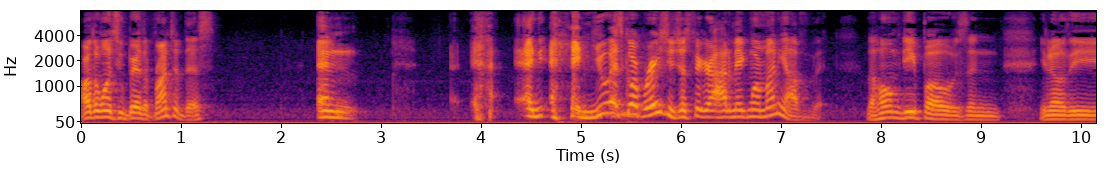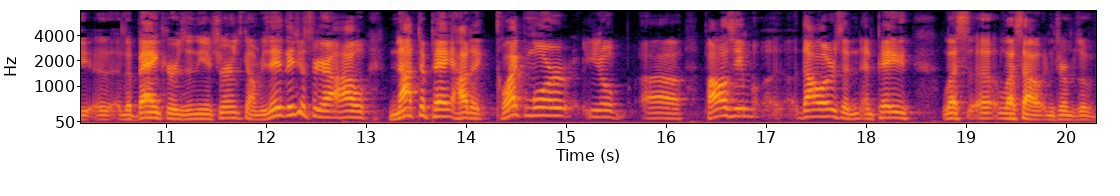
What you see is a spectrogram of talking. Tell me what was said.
are the ones who bear the brunt of this. And and and U.S. corporations just figure out how to make more money off of it. The Home Depots and you know the uh, the bankers and the insurance companies they, they just figure out how not to pay, how to collect more you know uh, policy dollars and, and pay less uh, less out in terms of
